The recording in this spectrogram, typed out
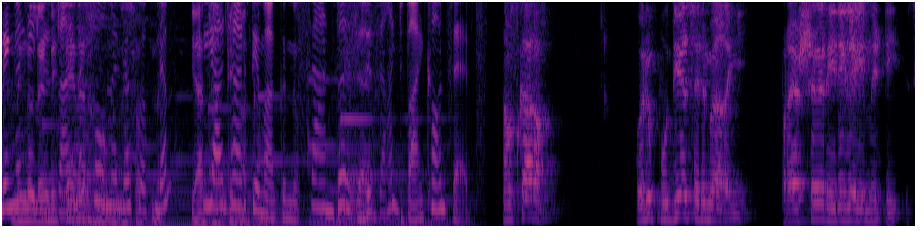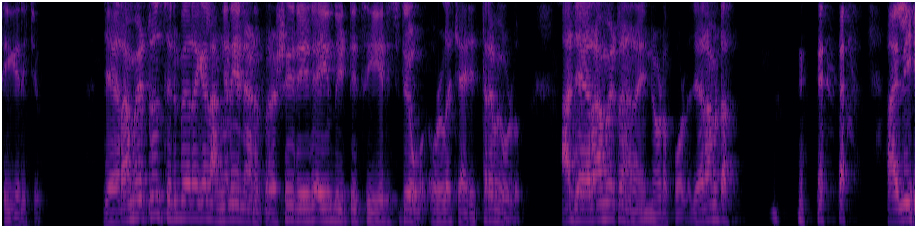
നിങ്ങളുടെ ഡിസൈനർ ഹോം എന്ന സ്വപ്നം യാഥാർത്ഥ്യമാക്കുന്നു. ഡിസൈൻഡ് ബൈ കോൺസെപ്റ്റ്സ് നമസ്കാരം. ഒരു പുതിയ സിനിമ ഇറങ്ങി. പ്രേക്ഷകർ ഇരു കൈ നീട്ടി സ്വീകരിച്ചു. ജയറാമേട്ടൻ സിനിമ ഇറങ്ങിയാൽ അങ്ങനെ തന്നെയാണ്. പ്രേക്ഷകർ ഇരു കൈ നീട്ടി സ്വീകരിച്ചിട്ട് ഉള്ള ചരിത്രമേ ഉള്ളൂ. ആ ജയറാമേട്ടനാണ് എന്നോടൊപ്പം ഉള്ളത് ജയറാമേട്ട. അലി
